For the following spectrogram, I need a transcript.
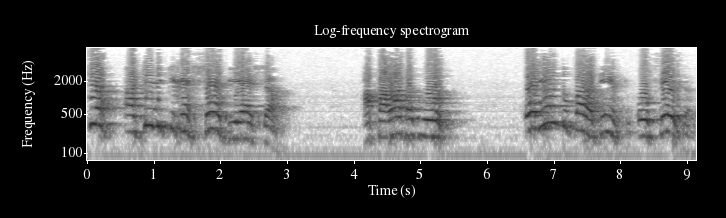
Se aquele que recebe essa, a palavra do outro, olhando para dentro, ou seja,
